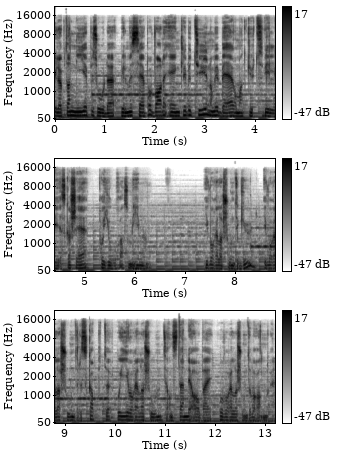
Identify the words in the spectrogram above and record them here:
I løpet av ni episoder vil vi se på hva det egentlig betyr når vi ber om at Guds vilje skal skje på jorda som i himmelen. I vår relasjon til Gud, i vår relasjon til det skapte og i vår relasjon til anstendig arbeid og vår relasjon til hverandre.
